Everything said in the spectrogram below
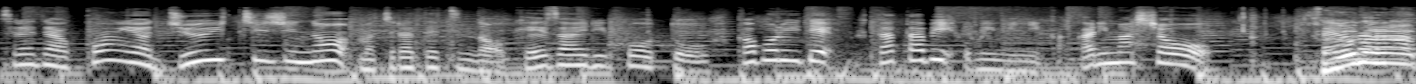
それでは今夜11時の町田鉄の経済リポートを深掘りで再びお耳にかかりましょう。さようなら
